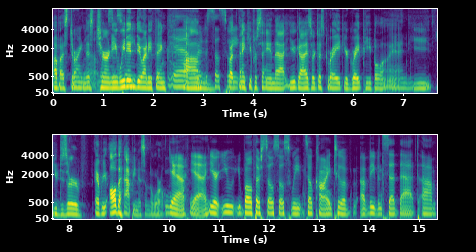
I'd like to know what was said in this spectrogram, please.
of us during this journey. so we didn't do anything. Um, Yeah, just so But thank you for saying that. You guys are just great. You're great people, and you you deserve every all the happiness in the world. Yeah, yeah. You're you you both are so so sweet and so kind to have, have even said that. Um,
